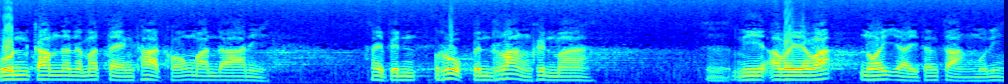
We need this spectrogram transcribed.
บุญกรรมนั่นมาแต่งธาตุของมารดานี่ ให้เป็นรูปเป็นร่างขึ้นมา มีอวัยวะน้อยใหญ่ต่างๆหมดนี่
